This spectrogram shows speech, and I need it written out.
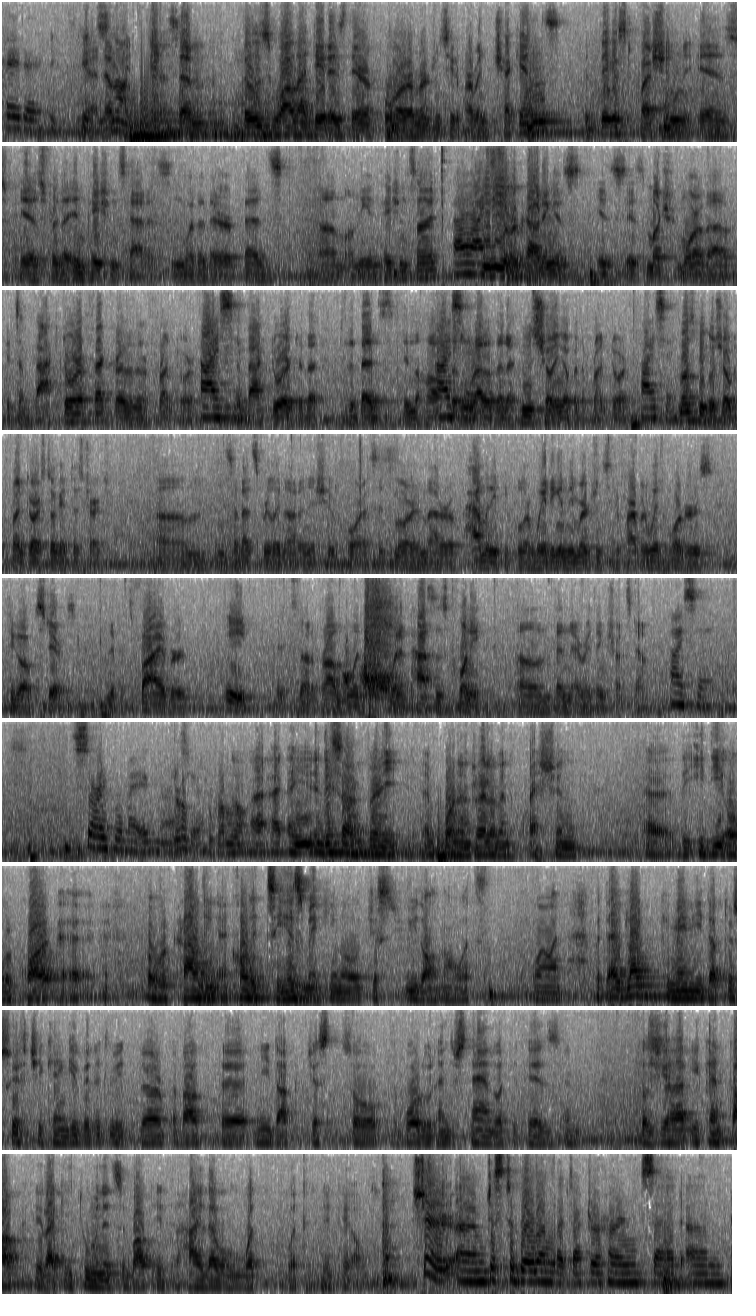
Payday. Yeah, no, it's, um, those, while that data is there for emergency department check-ins, the biggest question is, is for the inpatient status and whether there are beds um, on the inpatient side. Oh, I ED see. overcrowding is, is, is much more of a, it's a backdoor effect rather than a front door. effect. I It's see. a backdoor to the, to the beds in the hospital rather than a who's showing up at the front door. I see. Most people show up at the front door, still get discharged. Um, And so that's really not an issue for us. It's more a matter of how many people are waiting in the emergency department with orders to go upstairs. And if it's five or eight, it's not a problem. When, when it passes 20, um, then everything shuts down. I see. Sorry for my ignorance here. No, I- I- I- These are very important, relevant question. Uh, The ED overquar- uh, overcrowding, I call it seismic, you know, just, we don't know what's going on. But I'd like maybe Dr. Swift, she can give a little bit blurb about the NEDOC, just so the board will understand what it is. And Because you ha- you can talk like in two minutes about it, high level, what what entails. Sure, um, just to build on what Dr. Hearn said, um,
